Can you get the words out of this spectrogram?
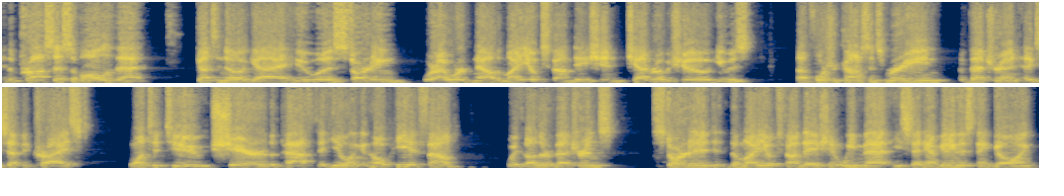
in the process of all of that, got to know a guy who was starting where I work now, the Mighty Oaks Foundation. Chad Robichaux. He was a Force Reconnaissance Marine, a veteran, had accepted Christ, wanted to share the path to healing and hope he had found with other veterans. started the Mighty Oaks Foundation. We met. He said, Hey, I'm getting this thing going.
